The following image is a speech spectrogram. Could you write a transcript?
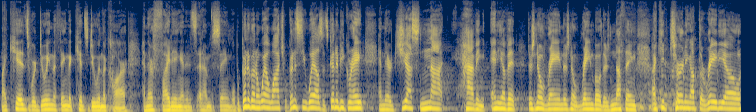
my kids were doing the thing that kids do in the car, and they're fighting. And, and I'm saying, well, we're going to go to whale watch. We're going to see whales. It's going to be great. And they're just not having any of it. There's no rain, there's no rainbow, there's nothing. I keep turning up the radio.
